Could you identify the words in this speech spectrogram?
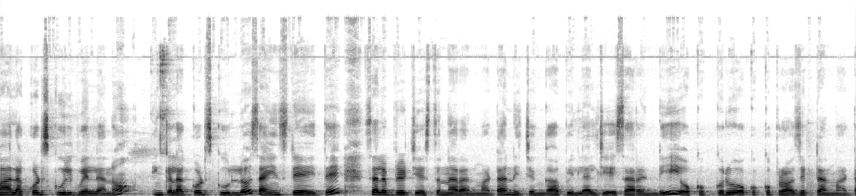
మా లక్కోడ్ స్కూల్కి వెళ్ళాను. ఇంకా లక్కోడ్ స్కూల్లో సైన్స్ డే అయితే సెలబ్రేట్ చేస్తున్నారనమాట నిజంగా పిల్లలు చేశారండి. ఒక్కొక్కరు ఒక్కొక్క ప్రాజెక్ట్ అనమాట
